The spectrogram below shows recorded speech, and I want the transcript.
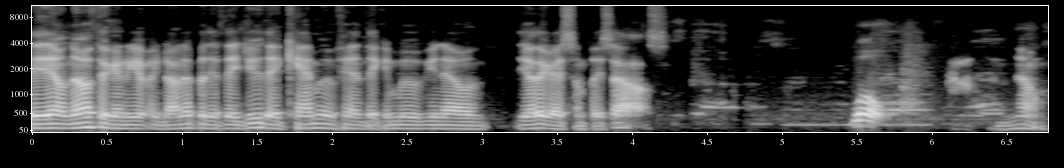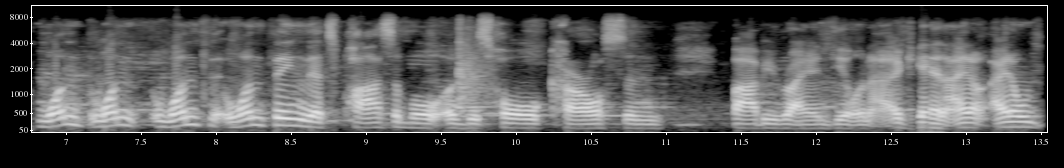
they don't know if they're going to get McDonagh, but if they do, they can move him. They can move, you know, the other guy someplace else. Well, No, one one one th- one thing that's possible of this whole Karlsson Bobby Ryan deal and again I don't I don't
